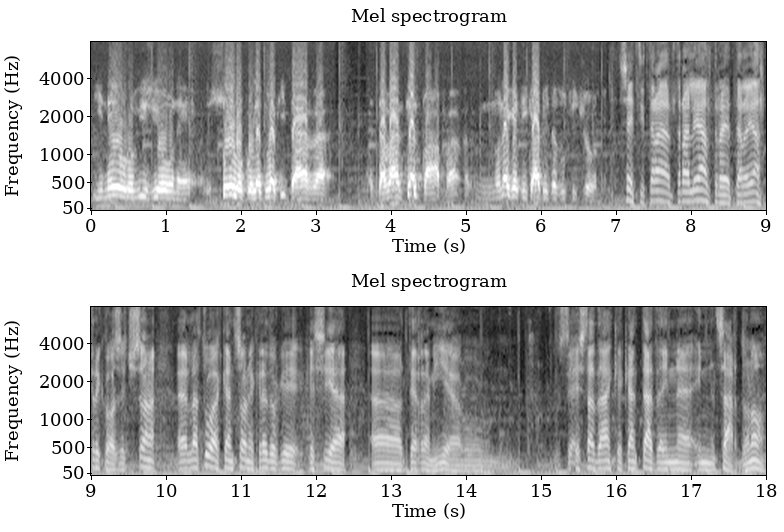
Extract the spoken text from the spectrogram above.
in Eurovisione solo con la tua chitarra davanti al Papa non è che ti capita tutti i giorni. Senti, tra, tra, le, altre, tra le, altre, cose, ci sono eh, la tua canzone, credo che, che sia uh, Terra Mia, è stata anche cantata in, in sardo, no?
